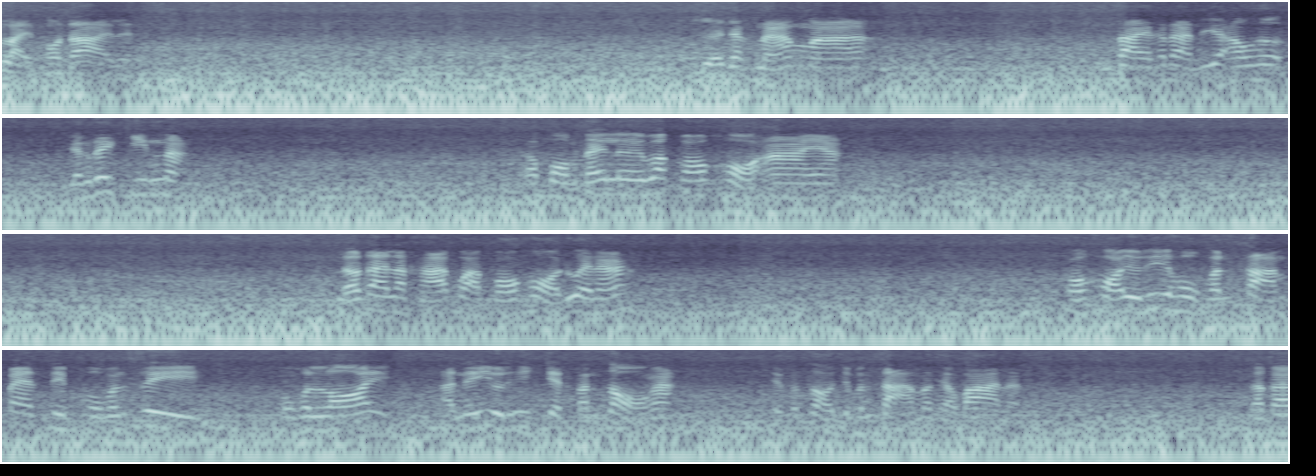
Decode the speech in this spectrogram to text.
ว่าไหลพอได้เลย เหลือจากน้ำมาได้ขนาดนี้เอาเถอะ ยังได้กินน่ะก็บอกได้เลยว่ากอขออายอะแล้วได้ราคากว่ากอขอด้วยนะกอขออยู่ที่หกพันสามแปดสิบหกพันสี่หกพันร้อยอันนี้อยู่ที่เจ็ดพันสองอะเจ็ดพันสองเจ็ดพันสามมาแถวบ้านอะแล้วก็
